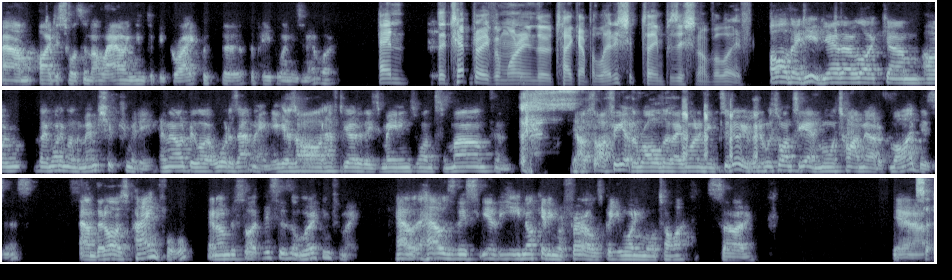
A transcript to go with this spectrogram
Um, I just wasn't allowing him to be great with the, the people in his network. And the chapter even wanted him to take up a leadership team position, I believe. Oh, they did. Yeah, they were like, um, oh, they want him on the membership committee, and then I'd be like, what does that mean? He goes, oh, I'd have to go to these meetings once a month, and I forget the role that they wanted him to do, but it was once again more time out of my business um, that I was paying for, and I'm just like, this isn't working for me how how is this? You're not getting referrals, but you're wanting more time. So, yeah. So,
